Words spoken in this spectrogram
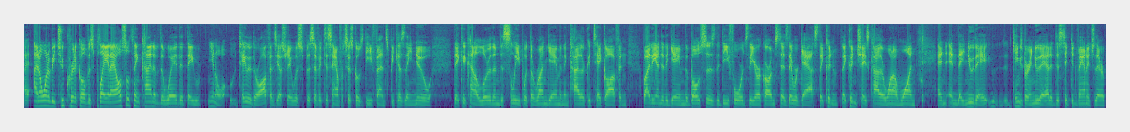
I, don't want to be too critical of his play, and I also think kind of the way that they, you know, tailored their offense yesterday was specific to San Francisco's defense because they knew they could kind of lure them to sleep with the run game, and then Kyler could take off. And by the end of the game, the Bosa's, the Dee Fords, the Arik Armsteads, they were gassed. They couldn't they couldn't chase Kyler one on one, and and they knew they Kingsbury knew they had a distinct advantage there.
